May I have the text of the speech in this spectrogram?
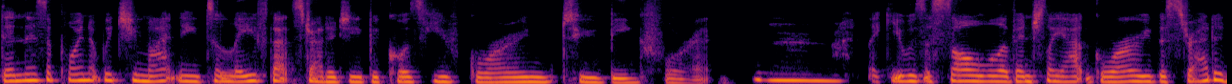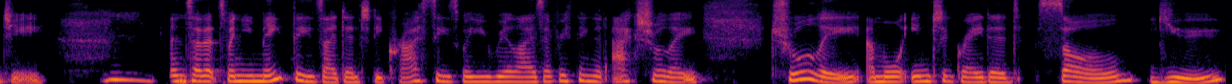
then there's a point at which you might need to leave that strategy because you've grown too big for it. Mm. Like you as a soul will eventually outgrow the strategy. Mm. And so that's when you meet these identity crises where you realize everything that actually, truly a more integrated soul, you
